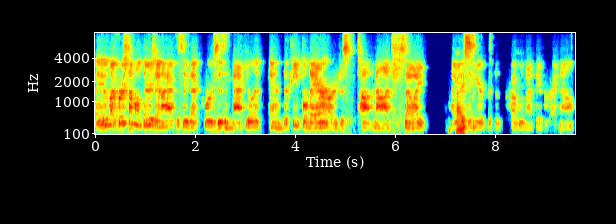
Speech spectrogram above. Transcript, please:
it was my first time on Thursday, and I have to say that course is immaculate, and the people there are just top notch. So I, nice. probably my favorite right now.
